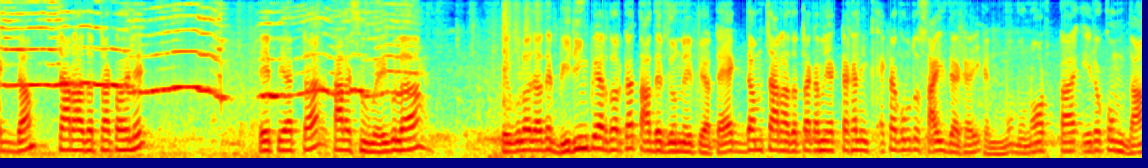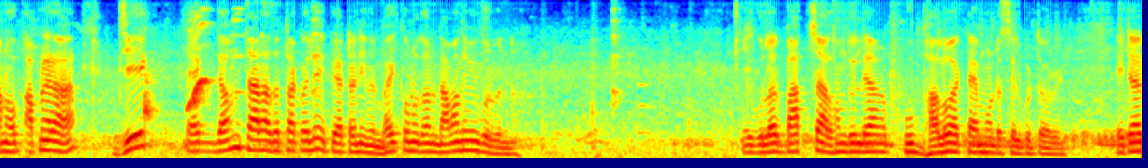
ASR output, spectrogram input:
একদম চার হাজার টাকা হলে এই পেয়ারটা কালেকশন হবে। এগুলা এগুলো যাদের ব্রিডিং পেয়ার দরকার তাদের জন্য এই পেয়ারটা একদম চার হাজার টাকা আমি একটা খালি একটা কবুতর সাইজ দেখাই। নটটা এরকম দানব। আপনারা যে একদম চার হাজার টাকা হলে এই পেয়ারটা নেবেন। ভাই কোনো ধরনের দামাদামি করবেন না। এগুলার বাচ্চা আলহামদুলিল্লাহ খুব ভালো একটা অ্যামাউন্টে সেল করতে পারবেন। এটার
